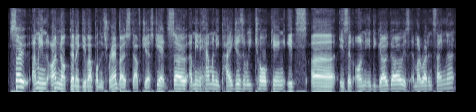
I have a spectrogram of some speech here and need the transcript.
so, I mean, I'm not going to give up on this Rambo stuff just yet. So, I mean, how many pages are we talking? It's uh, is it on Indiegogo? Is am I right in saying that?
